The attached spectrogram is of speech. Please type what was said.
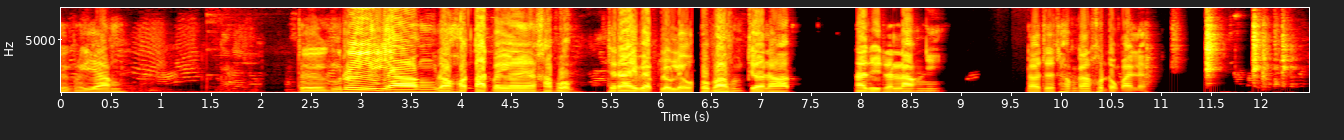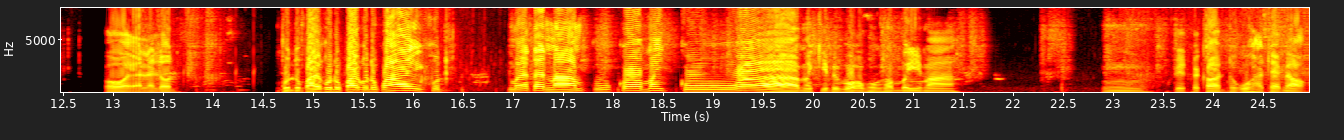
ถึงหรือยัง ถึงหรือยังเดี๋ยวขอตัดไปเลยนะครับผม จะได้แบบเร็วๆผมว่าผมเจอแล้วครับน่าจะอยู่ด้านล่างนี้ เราจะทำการขุดลงไปเลย โอ้ยอะไรหล่นขุดลงไปขุดลงไปขุดลงไปขุดแม้แต่น้ำกูก็ไม่กลัวเมื่อกี้ไปบวกกับพวกซอมบี้มา อืม ปลี่ยนไปก่อนเดี๋ยวกูหายใจไม่ออก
